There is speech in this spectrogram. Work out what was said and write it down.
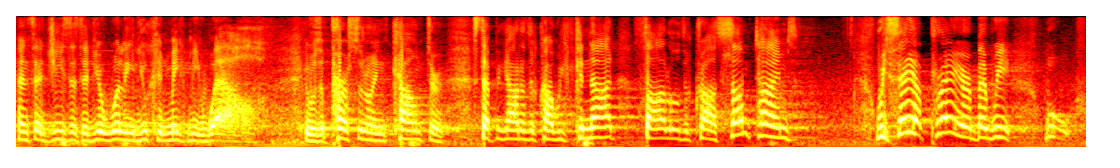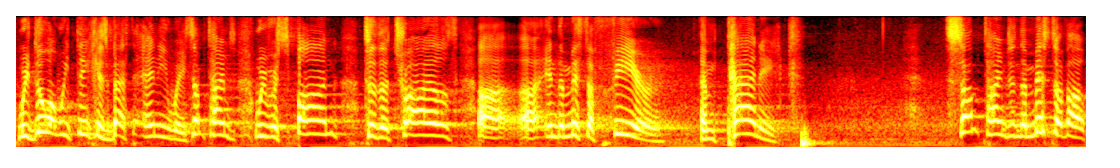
and said, Jesus, if you're willing, you can make me well. It was a personal encounter, stepping out of the crowd. We cannot follow the crowd. Sometimes we say a prayer, but we, we do what we think is best anyway. Sometimes we respond to the trials uh, uh, in the midst of fear and panic. Sometimes, in the midst of our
